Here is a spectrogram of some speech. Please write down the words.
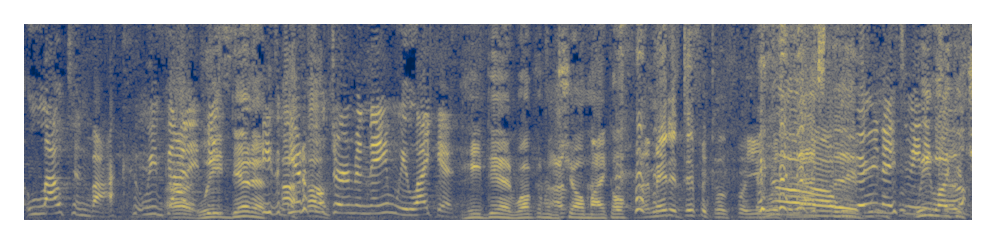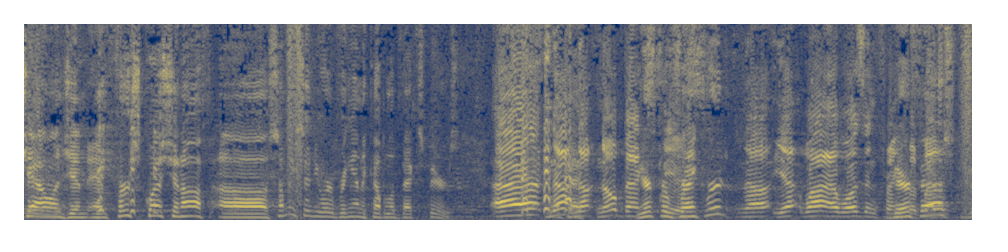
Lautenbach. We've got Uh, it. we He's- did it. He's a beautiful German name. We like it. He did. Welcome to the show, Michael. I made it difficult for you with the No, last we- Very nice meeting We you. like a challenge. And, and first question off, uh, somebody said you were bringing a couple of Beck's beers. Uh, no, no, no back You're from Spears. Frankfurt? No, yeah. Well, I was in Frankfurt. but Beerfest?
